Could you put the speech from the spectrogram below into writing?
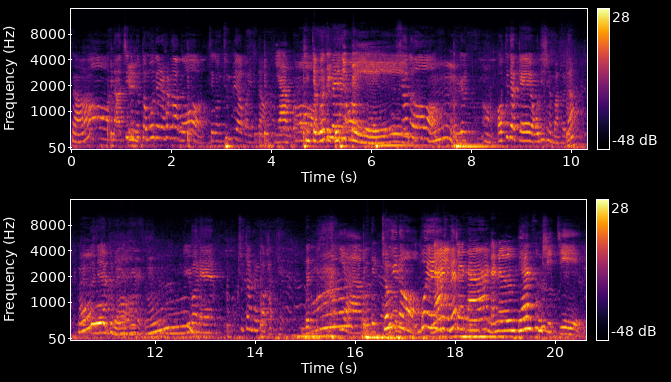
됐어? 어, 나 지금부터 모델을 하려고 지금 준비하고 있어. 야, 어, 진짜 모델 요즘에, 되겠다, 얘. 쇼도 음. 요- 어, 엊그저께 오디션 봤거든? 오, 그랬더니, 그래. 어, 음. 이번에 출전할 것 같아. 너 딱이야, 모델. 정희는 뭐해? 나 요즘에? 있잖아. 나는 배한성 씨 있지.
